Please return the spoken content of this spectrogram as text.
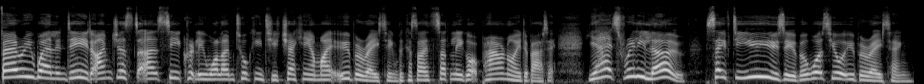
Very well indeed. I'm just uh, secretly, while I'm talking to you, checking on my Uber rating because I suddenly got paranoid about it. Yeah, it's really low. Safe, do you use Uber? What's your Uber rating?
